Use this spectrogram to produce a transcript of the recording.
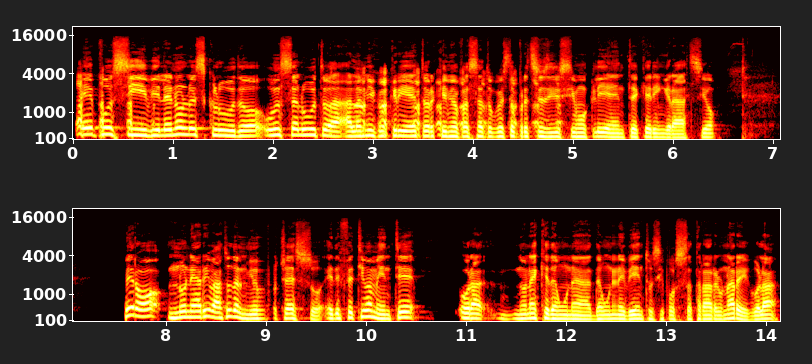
È possibile, non lo escludo. Un saluto all'amico creator che mi ha passato questo preziosissimo cliente che ringrazio. Però non è arrivato dal mio processo ed effettivamente Ora, non è che da, una, da, un evento si possa trarre una regola,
